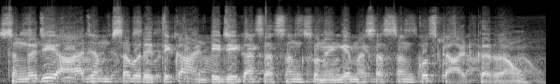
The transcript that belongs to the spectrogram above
संगत जी आज हम सब रितिका आंटी जी का सत्संग सुनेंगे। मैं सत्संग को स्टार्ट कर रहा हूँ।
